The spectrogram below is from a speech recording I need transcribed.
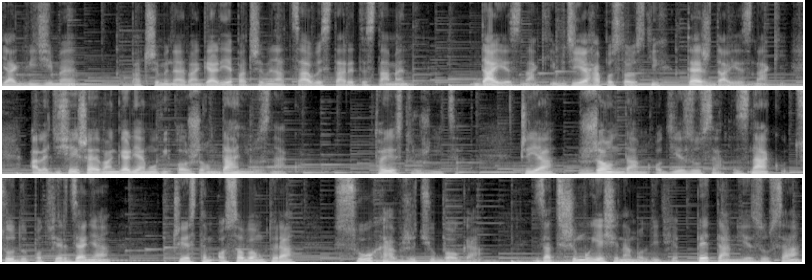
Jak widzimy, patrzymy na Ewangelię, patrzymy na cały Stary Testament, daje znaki. W dziejach apostolskich też daje znaki. Ale dzisiejsza Ewangelia mówi o żądaniu znaku. To jest różnica. Czy ja żądam od Jezusa znaku, cudu, potwierdzenia, czy jestem osobą, która słucha w życiu Boga, zatrzymuje się na modlitwie, pytam Jezusa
